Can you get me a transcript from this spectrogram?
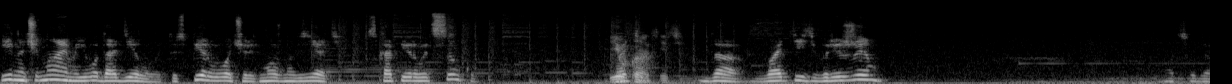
И начинаем его доделывать. То есть в первую очередь можно взять, скопировать ссылку. И укоротить. Да, вводить в режим. Вот сюда.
